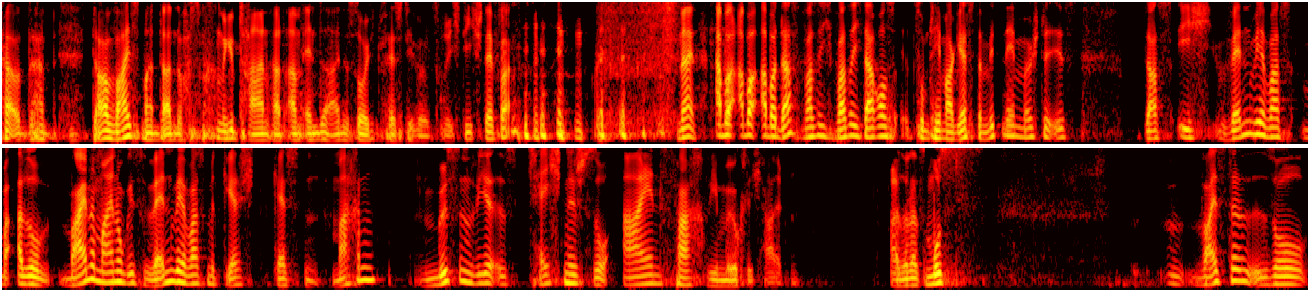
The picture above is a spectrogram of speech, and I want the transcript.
da, da, da weiß man dann, was man getan hat am Ende eines solchen Festivals. Richtig, Stefan? Nein, aber, aber, aber das, was ich, was ich daraus zum Thema Gäste mitnehmen möchte, ist, dass ich, wenn wir was, also meine Meinung ist, wenn wir was mit Gäst- Gästen machen, müssen wir es technisch so einfach wie möglich halten. Also das muss, weißt du, so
